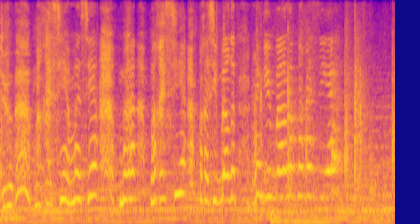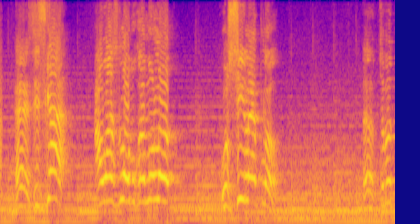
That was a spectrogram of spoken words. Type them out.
Aduh, makasih ya Mas ya. Mbak, makasih ya. Makasih banget. Thank you banget, makasih ya. Hei, Siska, awas lo buka mulut. Gue silet lo. Ayo, cepet.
